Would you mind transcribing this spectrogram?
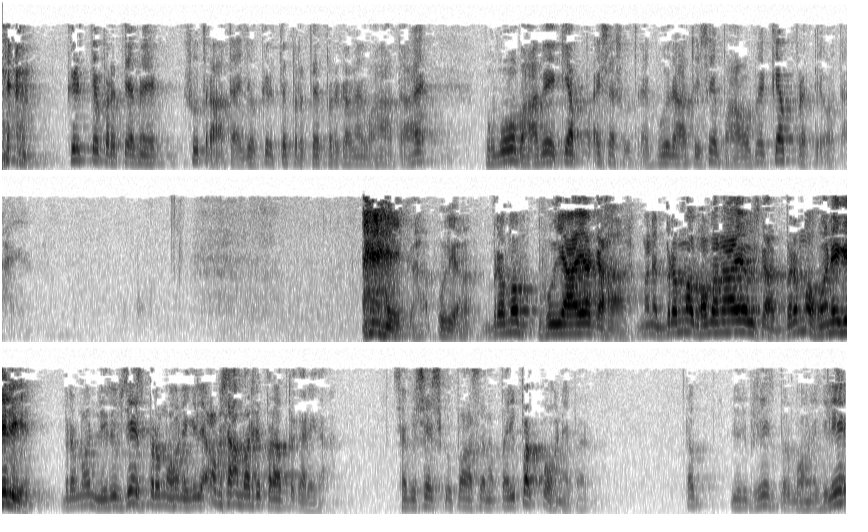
कृत्य प्रत्यय में एक सूत्र आता है, जो कृत्य प्रत्यय प्रकरण है वहाँ आता है। भूवो भावे क्या ऐसा सूत्र है भू धातु से भाव में क्या प्रत्यय होता है? कहा, भूया, ब्रह्म भूयाय कहा। मैंने ब्रह्म भवन भवनाय उसका, ब्रह्म होने के लिए। ब्रह्म निर्विशेष ब्रह्म होने के लिए अब सामर्थ्य प्राप्त करेगा। सविशेष की उपासना परिपक्व होने पर, तब निर्विशेष ब्रह्म होने के लिए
